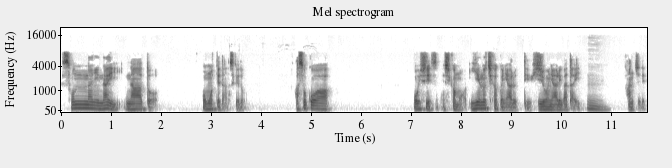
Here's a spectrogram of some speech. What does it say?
そんなにないなぁと思ってたんですけど、あそこは美味しいですね。しかも家の近くにあるっていう非常にありがたいうん。感じで。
